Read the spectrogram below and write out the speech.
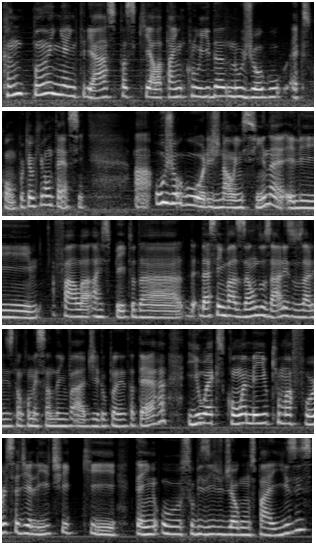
campanha, entre aspas, que ela está incluída no jogo XCOM. Porque o que acontece? Ah, o jogo original em si, né, ele fala a respeito da, dessa invasão dos aliens. Os aliens estão começando a invadir o planeta Terra. E o XCOM é meio que uma força de elite que tem o subsídio de alguns países,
